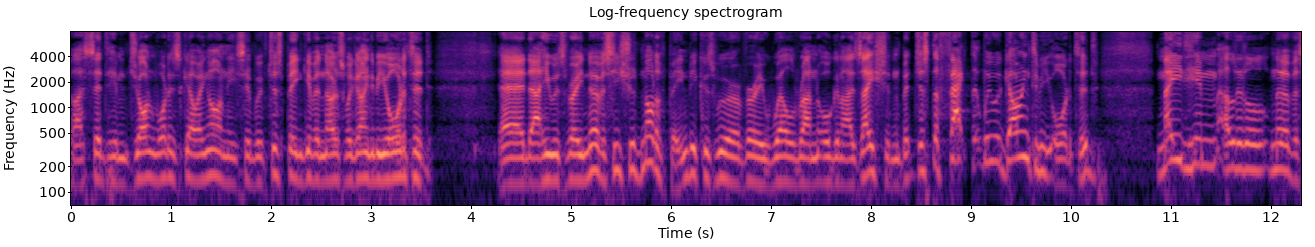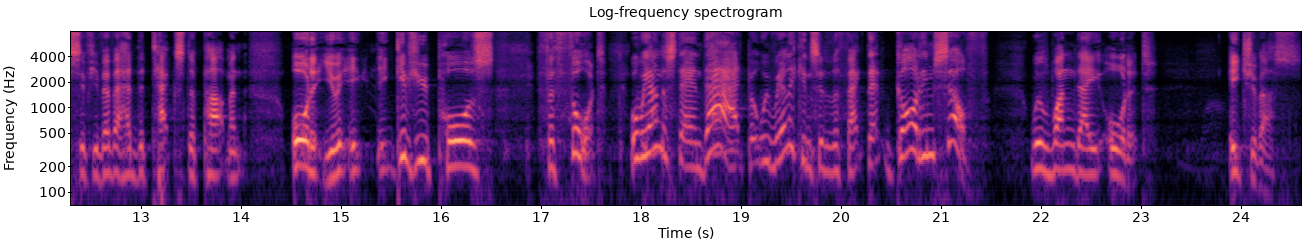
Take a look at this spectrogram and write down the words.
I said to him, John, what is going on? He said, We've just been given notice we're going to be audited. And uh, he was very nervous. He should not have been because we were a very well run organization, but just the fact that we were going to be audited made him a little nervous. If you've ever had the tax department audit you, it, it gives you pause for thought. Well, we understand that, but we rarely consider the fact that God Himself will one day audit each of us.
